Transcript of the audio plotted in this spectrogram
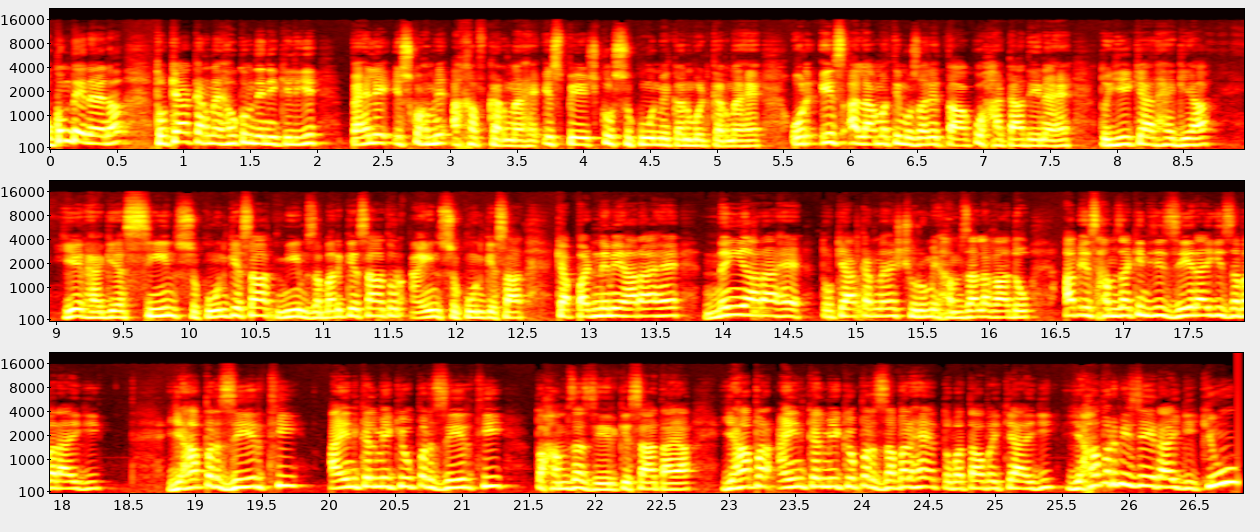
हुक्म देना है ना तो क्या करना है हुक्म देने के लिए पहले इसको हमने अखफ करना है इस पेज को सुकून में कन्वर्ट करना है और इस अलामत मुजारे ता को हटा देना है तो ये क्या रह गया ये रह गया सीन सुकून के साथ, मीम ज़बर के साथ और आइन सुकून के साथ। क्या पढ़ने में आ रहा है? नहीं आ रहा है। तो क्या करना है? शुरू में हमज़ा लगा दो। अब इस हमज़ा के नीचे जेर आएगी, ज़बर आएगी। यहाँ पर जेर थी आइन कलमे के ऊपर जेर थी तो हमजा जेर के साथ आया। यहाँ पर आइन कलमे के ऊपर जबर है तो बताओ भाई क्या आएगी? यहाँ पर भी जेर आएगी। क्यों?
